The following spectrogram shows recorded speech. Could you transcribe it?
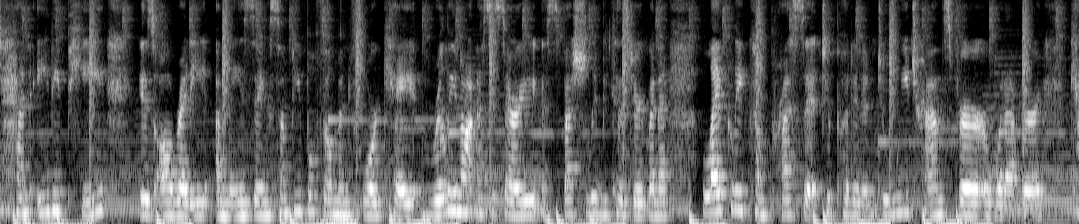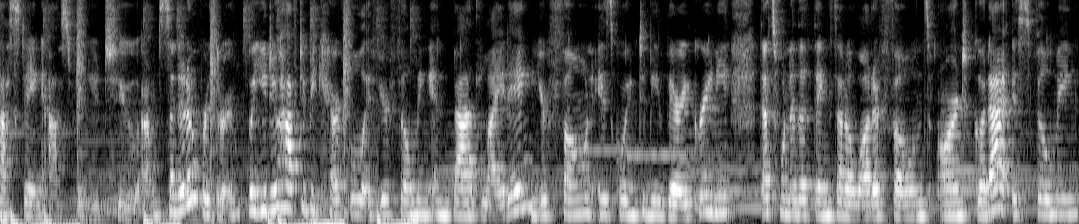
1080p is already amazing. Some people film in 4K, really not necessary, especially because you're to likely compress it to put it into WeTransfer or whatever casting asks for you to um, send it over through. But you do have to be careful if you're filming in bad lighting. Your phone is going to be very grainy. That's one of the things that a lot of phones aren't good at is filming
